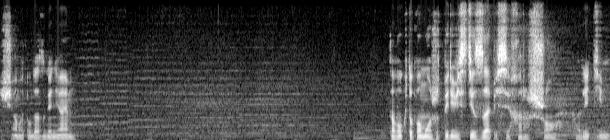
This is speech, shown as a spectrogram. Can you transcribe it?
Сейчас мы туда сгоняем. Того, кто поможет перевести записи. Хорошо, летим.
